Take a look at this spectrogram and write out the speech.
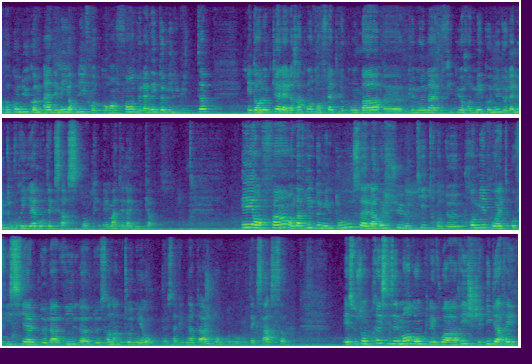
reconnu comme un des meilleurs livres pour enfants de l'année 2008 et dans lequel elle raconte en fait le combat euh, que mena une figure méconnue de la lutte ouvrière au Texas, donc Emma Tenayuka. Et enfin, en avril 2012, elle a reçu le titre de premier poète officiel de la ville de San Antonio, sa ville natale, donc au Texas. Et ce sont précisément donc les voix riches et bigarrées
